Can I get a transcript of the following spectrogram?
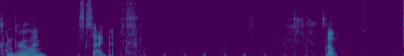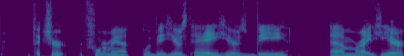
congruent segments. So picture format would be here's A, here's B, M right here.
